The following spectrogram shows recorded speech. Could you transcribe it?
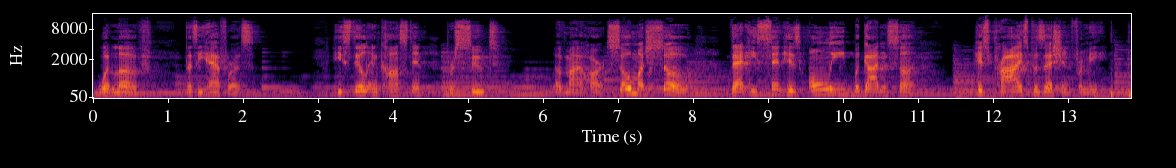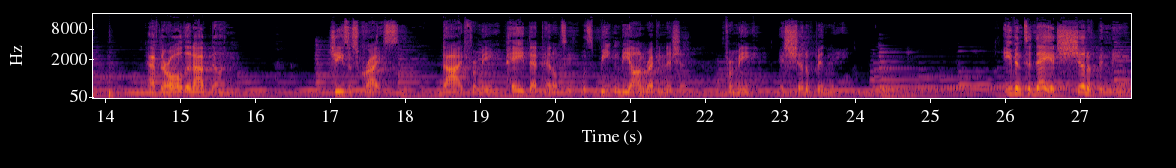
What love does He have for us? He's still in constant pursuit of my heart. So much so that He sent His only begotten Son, His prized possession for me. After all that I've done, Jesus Christ died for me, paid that penalty, was beaten beyond recognition for me. It should have been me. Even today, it should have been me.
